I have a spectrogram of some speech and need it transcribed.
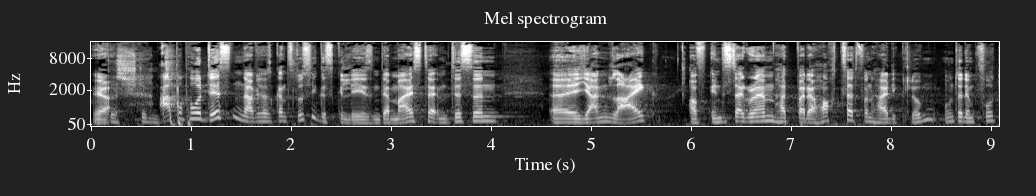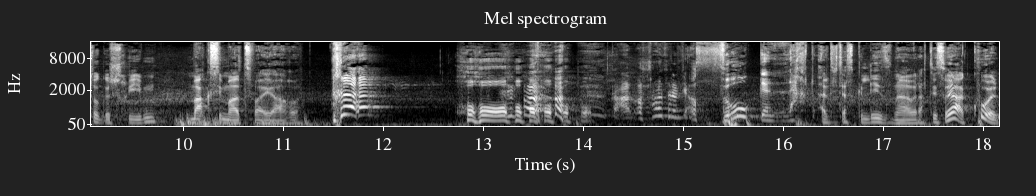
Ja. Das stimmt. Apropos Dissen, da habe ich was ganz Lustiges gelesen. Der Meister im Dissen, äh, Jan Like, auf Instagram hat bei der Hochzeit von Heidi Klum unter dem Foto geschrieben, maximal zwei Jahre. Das habe ich auch so gelacht, als ich das gelesen habe. Da dachte ich so, ja, cool.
